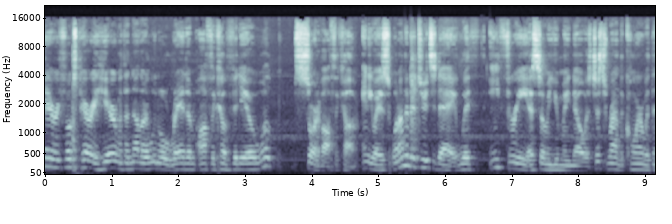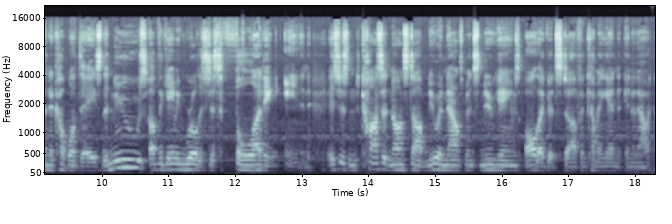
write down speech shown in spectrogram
Hey folks, Perry here with another little random off-the-cuff video, well, sort of off the cuff. Anyways, what I'm going to do today with E3, as some of you may know, is just around the corner within a couple of days. The news of the gaming world is just flooding in. It's just constant, non-stop new announcements, new games, all that good stuff, and coming in, in and out.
